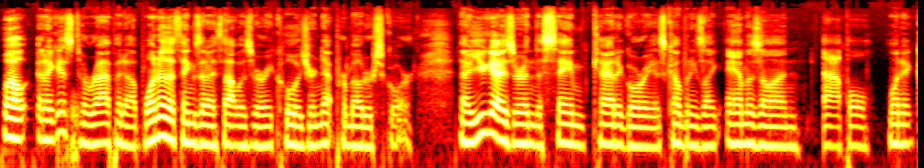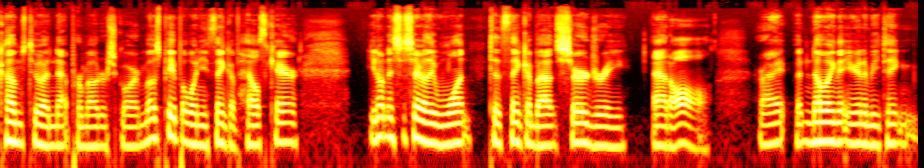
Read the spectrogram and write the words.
Well, and I guess to wrap it up, one of the things that I thought was very cool is your net promoter score. Now, you guys are in the same category as companies like Amazon, Apple, when it comes to a net promoter score. Most people, when you think of healthcare, you don't necessarily want to think about surgery at all, right? But knowing that you're going to be taking,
